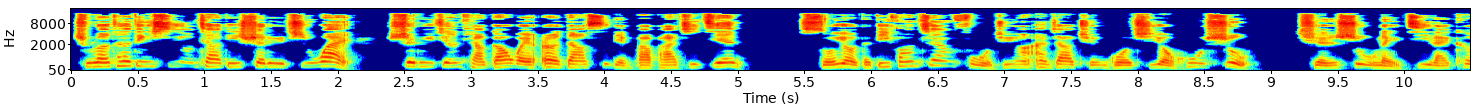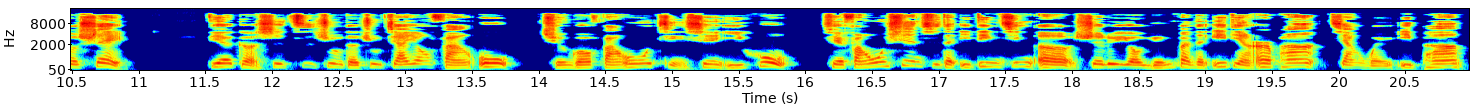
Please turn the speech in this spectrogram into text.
除了特定适用较低税率之外，税率将调高为二到四点八趴之间。所有的地方政府均要按照全国持有户数全数累计来课税。第二个是自住的住家用房屋，全国房屋仅限一户，且房屋现值的一定金额税率由原本的一点二趴降为一趴。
